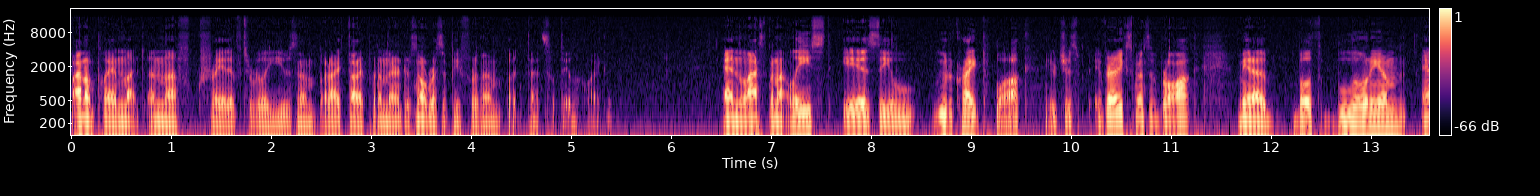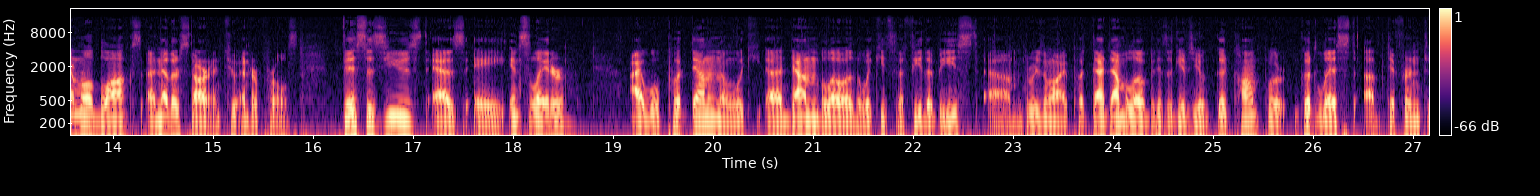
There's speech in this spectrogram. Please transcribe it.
I don't play much, enough creative to really use them, but I thought I put them there. There's no recipe for them, but that's what they look like. And last but not least is the Ludicrite block, which is a very expensive block made out of both blutonium, emerald blocks, another star, and two ender pearls. This is used as a insulator. I will put down in the wiki, uh, down below the wiki to the Feed the Beast. Um, the reason why I put that down below because it gives you a good comp good list of different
